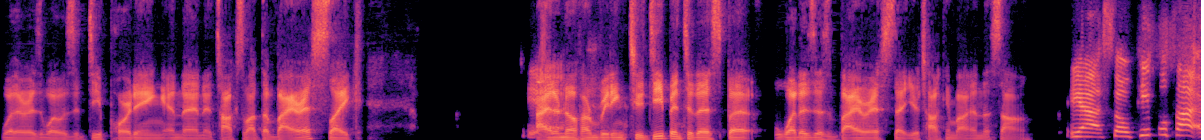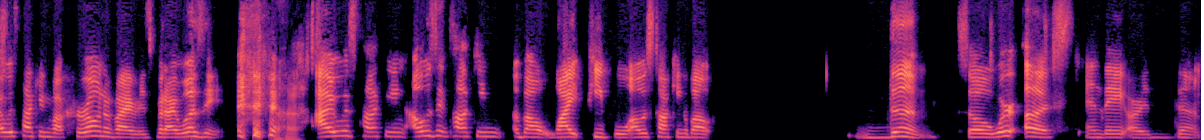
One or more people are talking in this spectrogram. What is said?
whether it was, what was it deporting, and then it talks about the virus. Like yeah. I don't know if I'm reading too deep into this, but what is this virus that you're talking about in the song? Yeah so people thought i was talking about coronavirus but i wasn't Uh-huh. I was talking, I wasn't talking about white people. I was talking about them. So we're us and they are them.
